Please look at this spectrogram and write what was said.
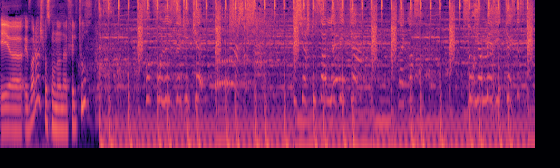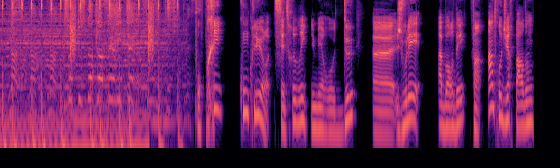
Et, et, voilà, je pense qu'on en a fait le tour. Faut, faut les éduquer. Ils cherchent tous à l'éviter. Ils ont rien mérité. Ils ont tous peur de la vérité. Pour pré-conclure cette rubrique numéro 2, je voulais aborder, enfin introduire, pardon,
